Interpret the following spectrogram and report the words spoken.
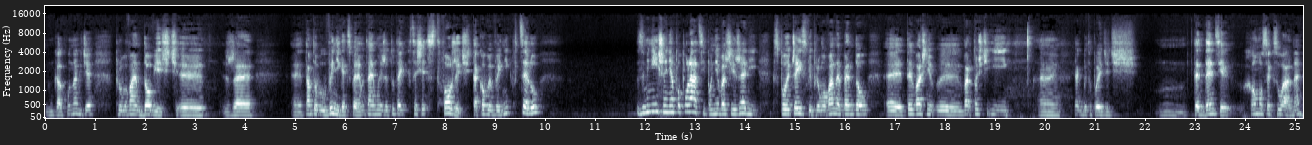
yy, Kalkuna, gdzie próbowałem dowieść, yy, że yy, tam to był wynik eksperymentu, a ja mówię, że tutaj chce się stworzyć takowy wynik w celu zmniejszenia populacji, ponieważ jeżeli w społeczeństwie promowane będą e, te właśnie e, wartości i e, jakby to powiedzieć mm, tendencje homoseksualne,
